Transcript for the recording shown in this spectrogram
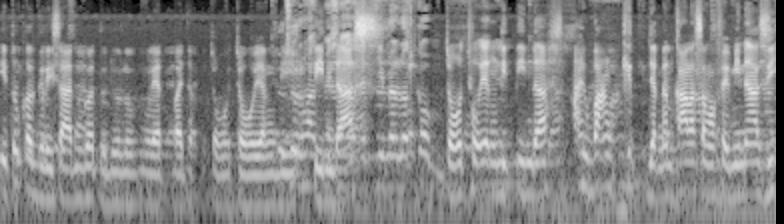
itu kegelisahan gue tuh dulu ngeliat banyak cowok-cowok yang ditindas cowok-cowok yang ditindas ayo bangkit jangan kalah sama feminazi.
